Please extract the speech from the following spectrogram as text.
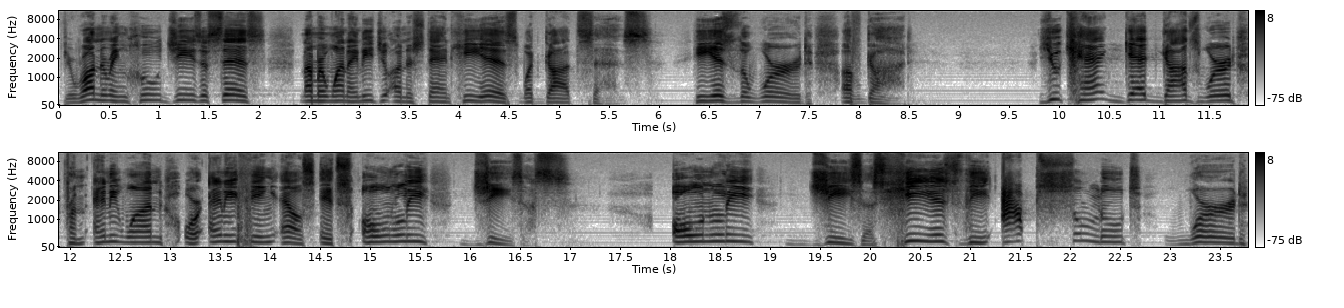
If you're wondering who Jesus is, number one, I need you to understand he is what God says. He is the Word of God. You can't get God's Word from anyone or anything else. It's only Jesus. Only Jesus. He is the absolute Word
